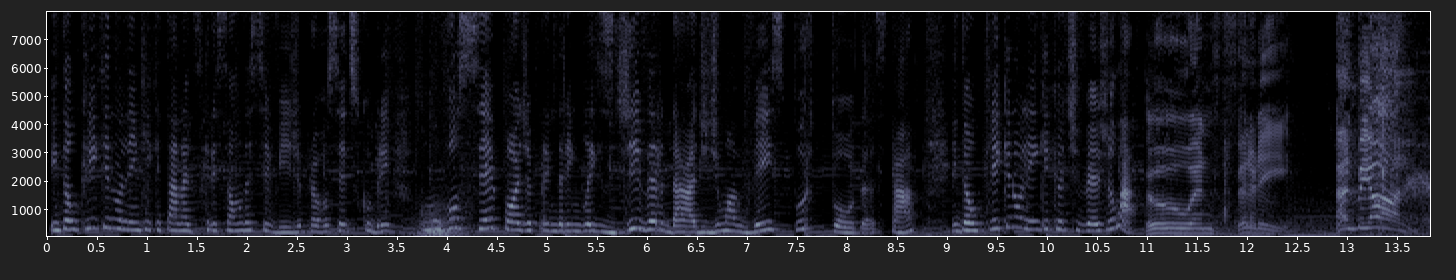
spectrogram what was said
então clique no link que tá na descrição desse vídeo para você descobrir como você pode aprender inglês de verdade, de uma vez por todas, tá? Então clique no link que eu te vejo lá. To infinity and beyond!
